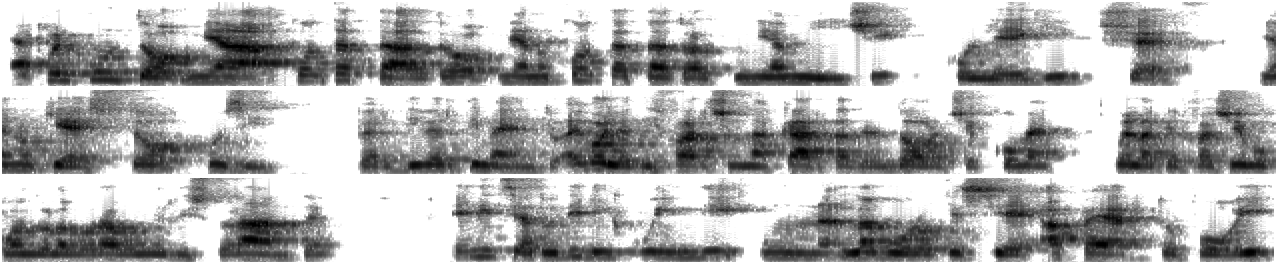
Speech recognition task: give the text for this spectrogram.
E a quel punto mi, ha contattato, mi hanno contattato alcuni amici, colleghi, chef, mi hanno chiesto così, per divertimento. Hai voglia di farci una carta del dolce come quella che facevo quando lavoravo nel ristorante? È iniziato di lì quindi un lavoro che si è aperto poi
